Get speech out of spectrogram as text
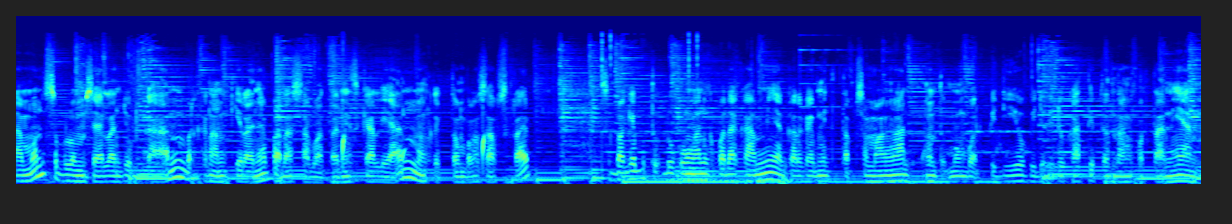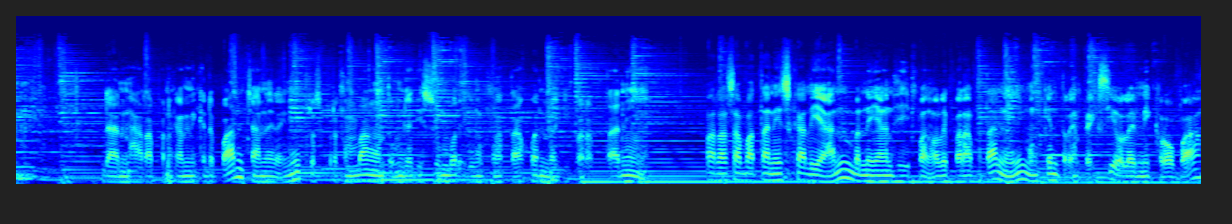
Namun sebelum saya lanjutkan, berkenan kiranya para sahabat tani sekalian mengklik tombol subscribe sebagai bentuk dukungan kepada kami agar kami tetap semangat untuk membuat video-video edukatif tentang pertanian. Dan harapan kami ke depan channel ini terus berkembang untuk menjadi sumber ilmu pengetahuan bagi para petani. Para sahabat tani sekalian benih yang disimpan oleh para petani mungkin terinfeksi oleh mikroba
